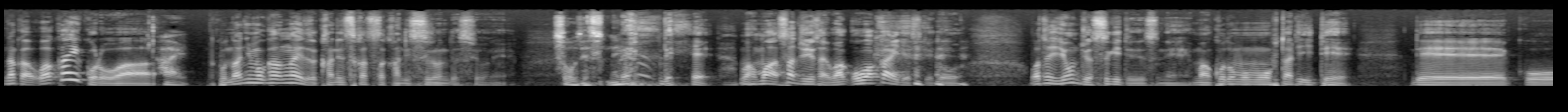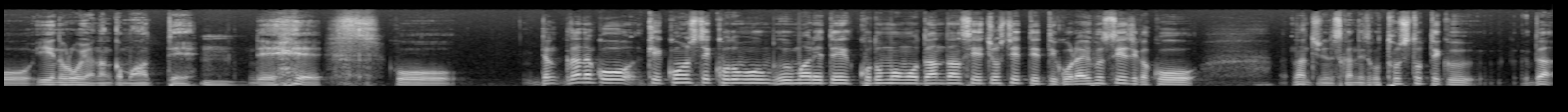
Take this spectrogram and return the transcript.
なんか若い頃は、はい。こう何も考えず金使ってた感じするんですよね。そうですね。で、まあまあ32歳、わお若いですけど、私40過ぎてですね、まあ子供も2人いて、で、こう、家の牢屋なんかもあって、うんで、こう、だだんだんこう、結婚して子供生まれて、子供もだんだん成長してってっていう、こう、ライフステージがこう、なんていうんですかね、年取っていく、だ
